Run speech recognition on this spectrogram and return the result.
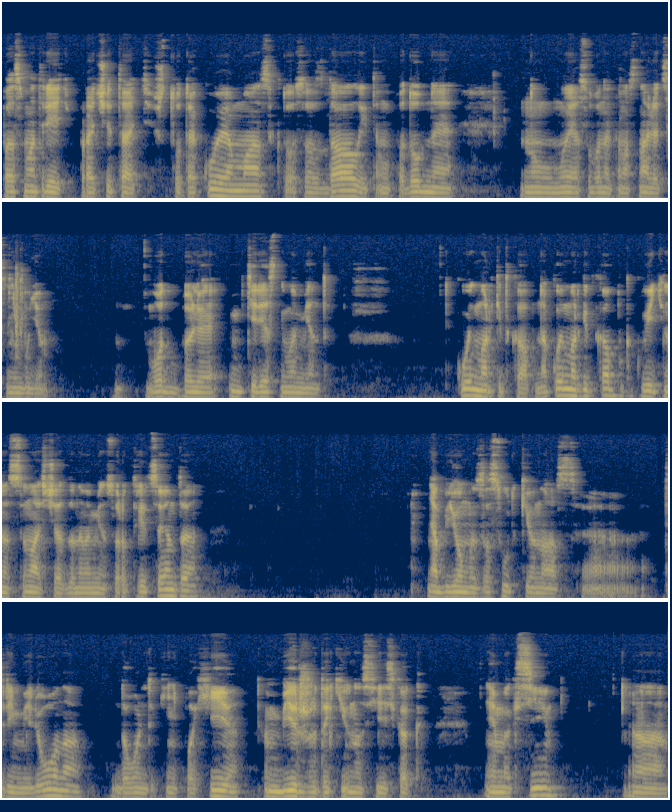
посмотреть, прочитать, что такое MAS, кто создал и тому подобное. Ну, мы особо на этом останавливаться не будем. Вот более интересный момент. CoinMarketCap. На CoinMarketCap, как видите, у нас цена сейчас в данный момент 43 цента. Объемы за сутки у нас 3 э, миллиона, довольно-таки неплохие. Биржи такие у нас есть, как MXC, э,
